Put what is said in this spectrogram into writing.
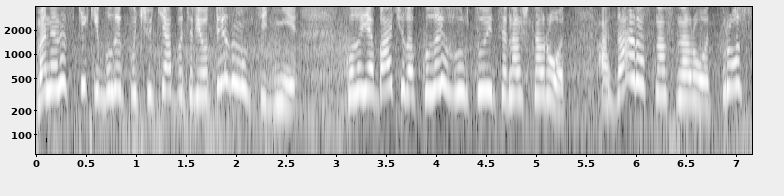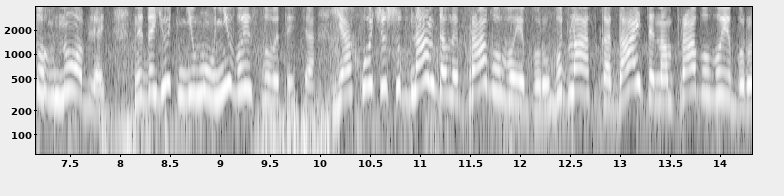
У мене наскільки були почуття патріотизму в ці дні, коли я бачила, коли гуртується наш народ. А зараз нас народ просто гноблять, не дають йому ні висловитися. Я хочу, щоб нам дали право вибору. Будь ласка, дайте нам право вибору.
